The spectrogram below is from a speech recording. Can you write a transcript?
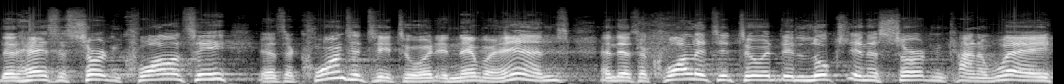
that has a certain quality, there's a quantity to it, it never ends, and there's a quality to it that looks in a certain kind of way.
